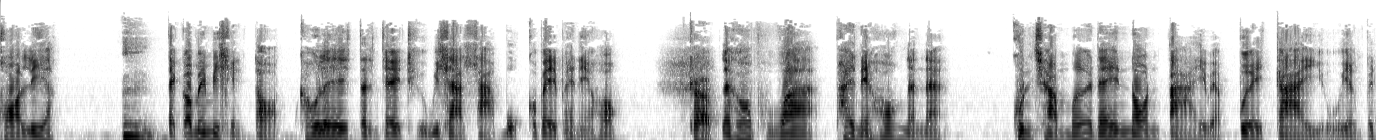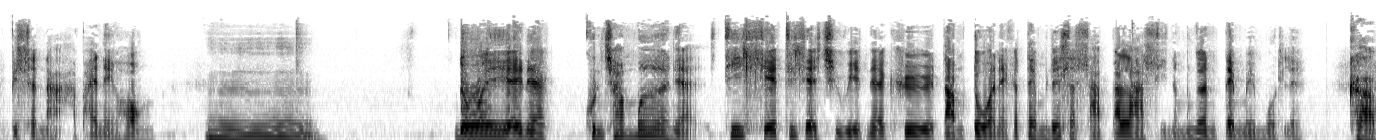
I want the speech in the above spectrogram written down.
เคาะเรียกอืมแต่ก็ไม่มีเสียงตอบ เขาเลยตัดสินใจถือวิสาสะบุกเข้าไปภายในห้องครับ แล้วเขาพบว่าภายในห้องนั้นนะคุณชัมเมอร์ได้นอนตายแบบเปลือยกายอยู่ยังเป็นปริศนาภายในห้อง อืมโดยไอ้เนี่ย คุณชัมเมอร์เนี่ยที่เสียที่เสียชีวิตเนี่ยคือตามตัวเนี่ยก็เต็มไปด้วยสสารประหลาดสีน้ำเงินเต็มไปหมดเลย ครับ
